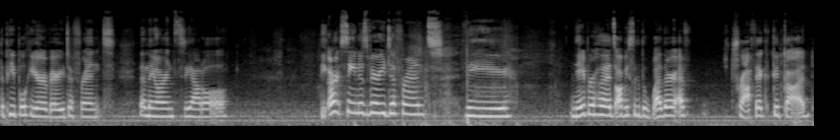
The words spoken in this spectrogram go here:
the people here are very different than they are in Seattle the art scene is very different. The neighborhoods, obviously, the weather, ev- traffic, good God,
